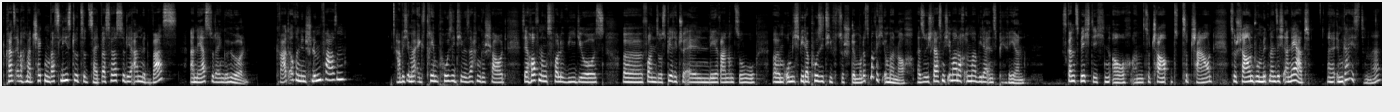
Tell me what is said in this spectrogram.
du kannst einfach mal checken, was liest du zurzeit, was hörst du dir an, mit was ernährst du dein Gehirn. Gerade auch in den schlimmen Phasen habe ich immer extrem positive Sachen geschaut, sehr hoffnungsvolle Videos äh, von so spirituellen Lehrern und so, ähm, um mich wieder positiv zu stimmen. Und das mache ich immer noch. Also ich lasse mich immer noch immer wieder inspirieren. Ist ganz wichtig auch ähm, zu, zu schauen, zu schauen, womit man sich ernährt äh, im Geiste, ne?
